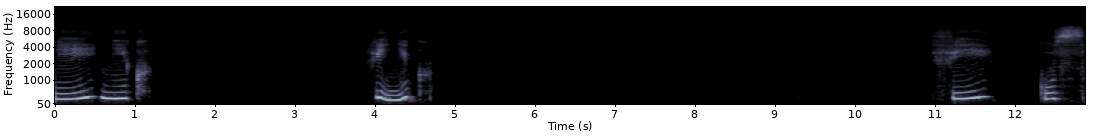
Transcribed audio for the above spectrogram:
Фінік. Фінік. Фікус.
